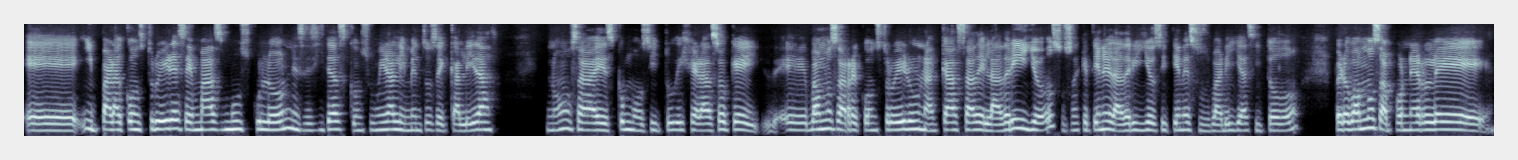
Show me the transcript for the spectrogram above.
Eh, y para construir ese más músculo necesitas consumir alimentos de calidad. ¿no? O sea, es como si tú dijeras, ok, eh, vamos a reconstruir una casa de ladrillos, o sea, que tiene ladrillos y tiene sus varillas y todo, pero vamos a ponerle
